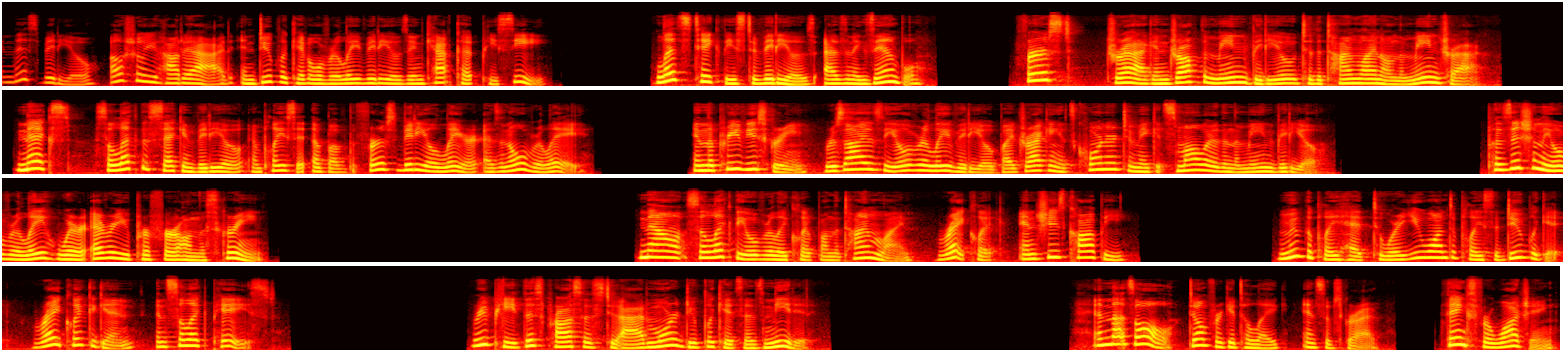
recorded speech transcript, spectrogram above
In this video, I'll show you how to add and duplicate overlay videos in CapCut PC. Let's take these two videos as an example. First, drag and drop the main video to the timeline on the main track. Next, select the second video and place it above the first video layer as an overlay. In the preview screen, resize the overlay video by dragging its corner to make it smaller than the main video. Position the overlay wherever you prefer on the screen. Now, select the overlay clip on the timeline, right-click, and choose Copy. Move the playhead to where you want to place the duplicate, right-click again, and select Paste. Repeat this process to add more duplicates as needed. And that's all. Don't forget to like and subscribe. Thanks for watching.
